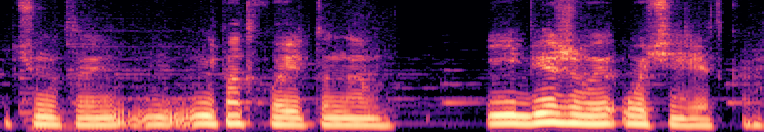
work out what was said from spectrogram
почему-то не подходит он нам. И бежевый очень редко.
